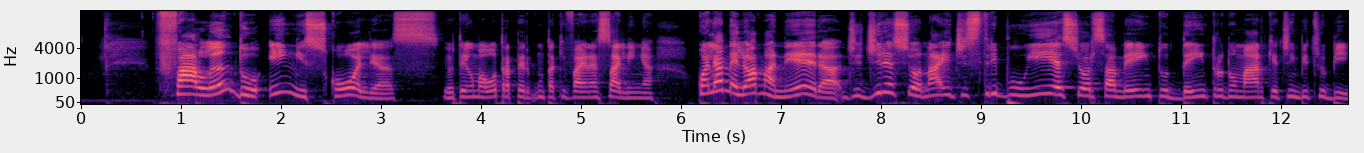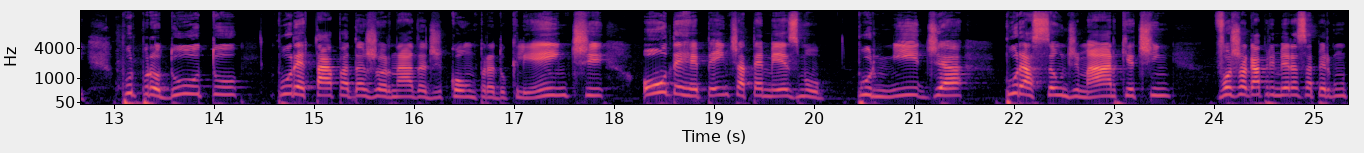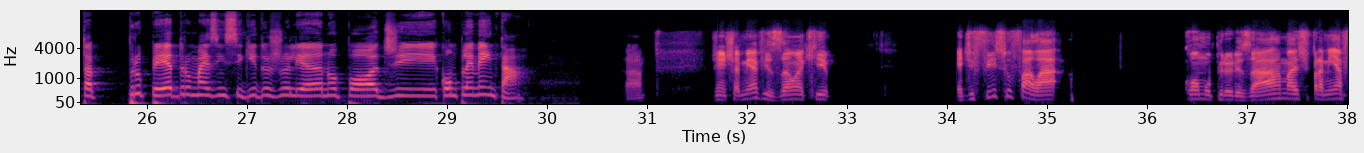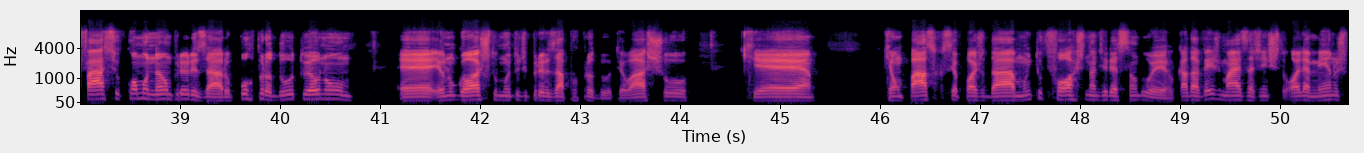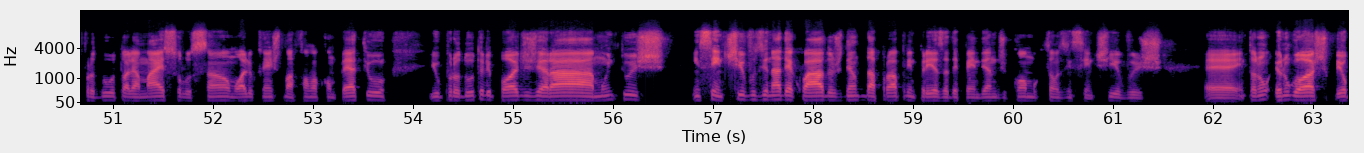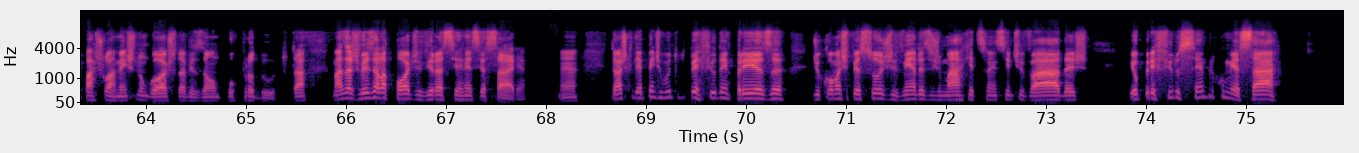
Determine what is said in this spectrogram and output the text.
Falando em escolhas, eu tenho uma outra pergunta que vai nessa linha. Qual é a melhor maneira de direcionar e distribuir esse orçamento dentro do marketing B2B? Por produto, por etapa da jornada de compra do cliente, ou de repente até mesmo por mídia, por ação de marketing? Vou jogar primeiro essa pergunta para o Pedro, mas em seguida o Juliano pode complementar. Tá. Gente, a minha visão é que é difícil falar como priorizar, mas para mim é fácil como não priorizar. O por produto eu não é, eu não gosto muito de priorizar por produto. Eu acho que é que é um passo que você pode dar muito forte na direção do erro. Cada vez mais a gente olha menos produto, olha mais solução, olha o cliente de uma forma completa e o, e o produto ele pode gerar muitos incentivos inadequados dentro da própria empresa, dependendo de como são os incentivos, é, então, não, eu não gosto, eu particularmente não gosto da visão por produto, tá? Mas às vezes ela pode vir a ser necessária. Né? Então, acho que depende muito do perfil da empresa, de como as pessoas de vendas e de marketing são incentivadas. Eu prefiro sempre começar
